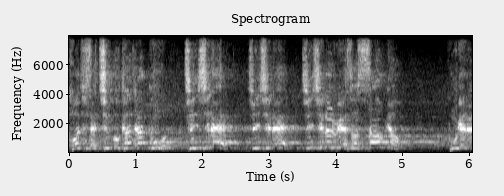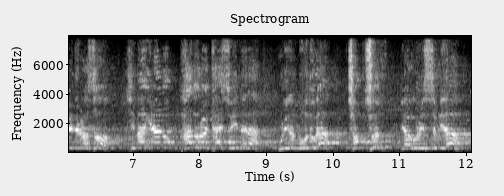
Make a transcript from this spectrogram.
거짓에 침묵하지 않고 진실에 진실에 진실을 위해서 싸우며 고개를 들어서 희망이라는 파도를 탈 수 있는 한 우리는 모두가 청춘이라고 믿습니다.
